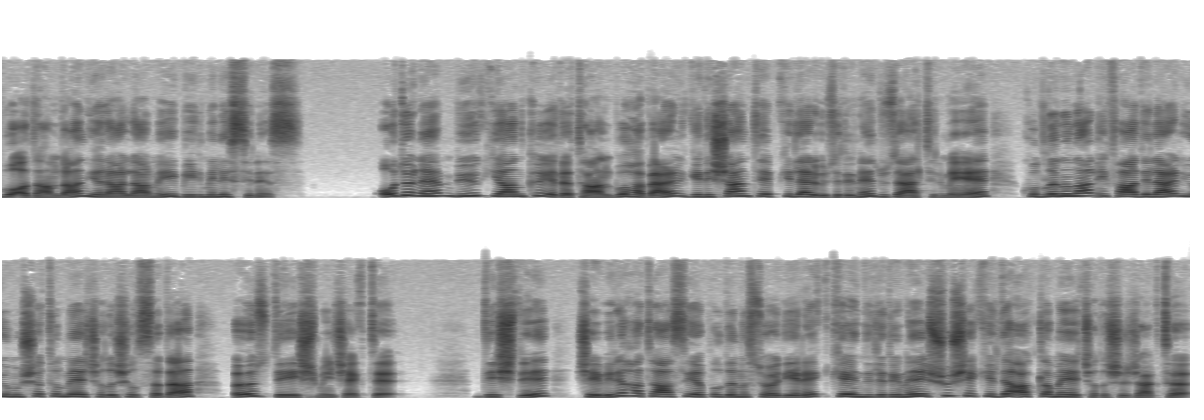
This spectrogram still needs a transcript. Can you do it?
Bu adamdan yararlanmayı bilmelisiniz. O dönem büyük yankı yaratan bu haber gelişen tepkiler üzerine düzeltilmeye, kullanılan ifadeler yumuşatılmaya çalışılsa da öz değişmeyecekti. Dişli, çeviri hatası yapıldığını söyleyerek kendilerini şu şekilde aklamaya çalışacaktı.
